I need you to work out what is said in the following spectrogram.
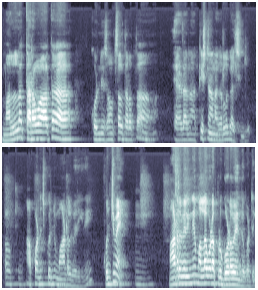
మళ్ళా తర్వాత కొన్ని సంవత్సరాల తర్వాత ఏడన కృష్ణానగర్లో కలిసిండ్రు. ఓకే. అప్పటి నుంచి కొంచెం మాటలు పెరిగినాయి. కొంచెమే. మాటలు పెరిగినాయి మళ్ళీ కూడా అప్పుడు గొడవ అయింది ఒకటి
